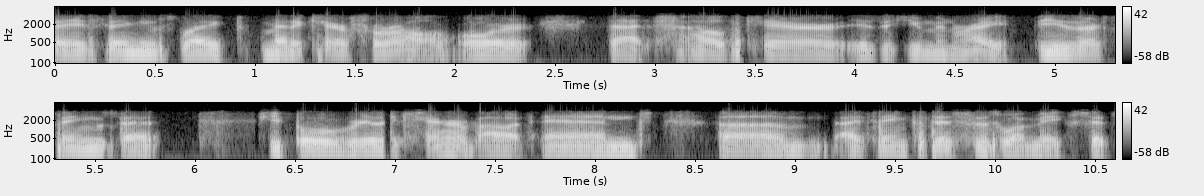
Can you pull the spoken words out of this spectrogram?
say things like Medicare for all or that health care is a human right. These are things that people really care about, and um, I think this is what makes it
